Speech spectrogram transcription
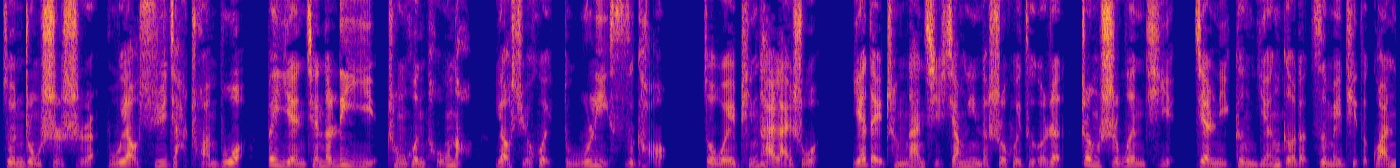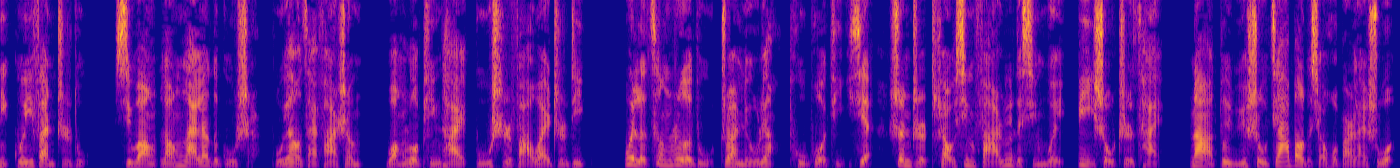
尊重事实，不要虚假传播。被眼前的利益冲昏头脑，要学会独立思考。作为平台来说，也得承担起相应的社会责任，正视问题，建立更严格的自媒体的管理规范制度。希望狼来了的故事不要再发生。网络平台不是法外之地，为了蹭热度、赚流量、突破底线，甚至挑衅法律的行为，必受制裁。那对于受家暴的小伙伴来说，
